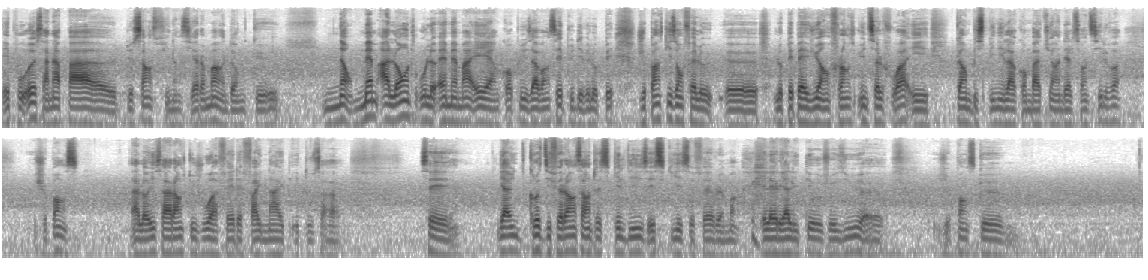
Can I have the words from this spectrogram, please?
et pour eux, ça n'a pas euh, de sens financièrement. Donc, euh, non. Même à Londres, où le MMA est encore plus avancé, plus développé, je pense qu'ils ont fait le, euh, le pay-per-view en France une seule fois. Et quand Bispini l'a combattu Anderson Silva, je pense. Alors, ils s'arrangent toujours à faire des fight night et tout ça. C'est, il y a une grosse différence entre ce qu'ils disent et ce qui se fait vraiment. Et les réalités aujourd'hui, euh, je pense que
